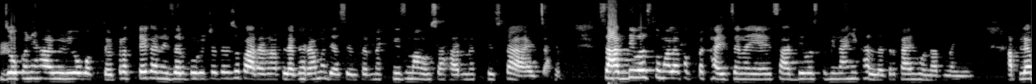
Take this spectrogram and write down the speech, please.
जो कोणी हा व्हिडिओ बघतोय प्रत्येकाने जर गुरुचंद्राचं पारायण आपल्या घरामध्ये असेल तर नक्कीच मांसाहार नक्कीच टाळायचा आहे. सात दिवस तुम्हाला फक्त खायचं नाही आहे सात दिवस तुम्ही नाही खाल्लं तर काय होणार नाहीये. आपल्या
